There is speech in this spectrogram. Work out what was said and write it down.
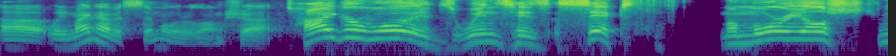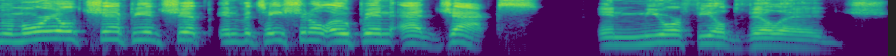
Uh, we might have a similar long shot. Tiger Woods wins his sixth Memorial Memorial Championship Invitational Open at Jack's in Muirfield Village.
